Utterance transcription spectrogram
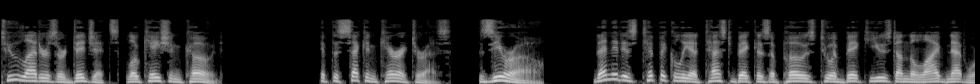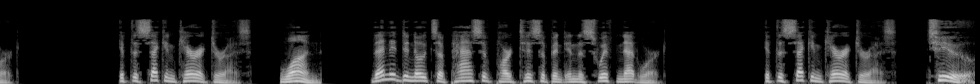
Two letters or digits, location code. If the second character is 0, then it is typically a test BIC as opposed to a BIC used on the live network. If the second character is 1, then it denotes a passive participant in the SWIFT network. If the second character is 2,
